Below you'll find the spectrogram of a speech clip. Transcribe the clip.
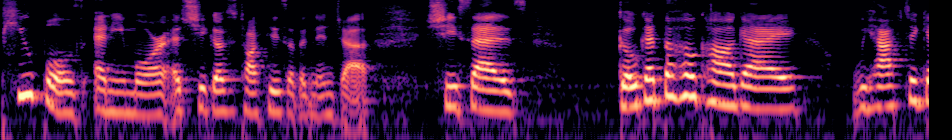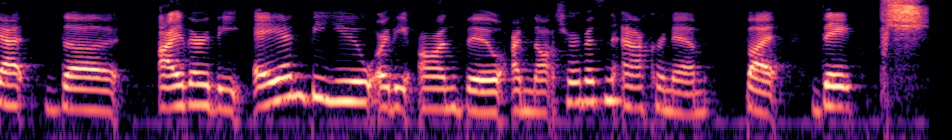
pupils anymore as she goes to talk to these other ninja. She says, Go get the Hokage. We have to get the either the ANBU or the ANBU. I'm not sure if it's an acronym, but they whoosh,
